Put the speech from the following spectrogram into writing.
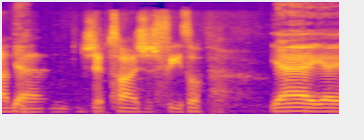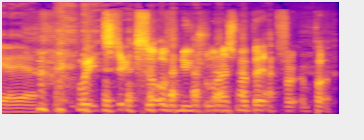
and Yeah. then zip ties his feet up. Yeah, yeah, yeah, yeah. which sort of neutralised him a bit. For, but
